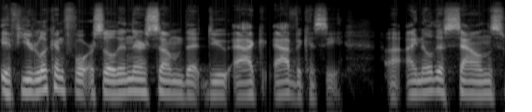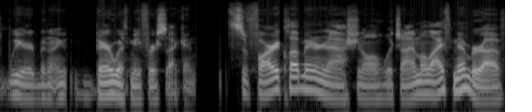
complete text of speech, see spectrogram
if you're looking for, so then there's some that do ag- advocacy. Uh, I know this sounds weird, but bear with me for a second. Safari Club International, which I'm a life member of,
